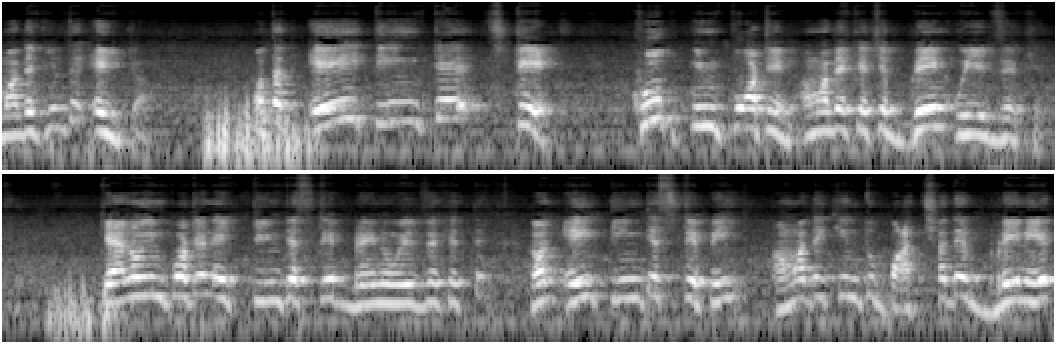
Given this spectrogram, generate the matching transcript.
আমাদের কিন্তু এইটা। অর্থাৎ এই তিনটে স্টেপ খুব ইম্পর্টেন্ট আমাদের কাছে ব্রেন ওয়েভসের ক্ষেত্রে। কেন ইম্পর্টেন্ট এই তিনটে স্টেপ ব্রেন ওয়েভসের ক্ষেত্রে? কারণ এই তিনটে স্টেপেই আমাদের কিন্তু বাচ্চাদের ব্রেনের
